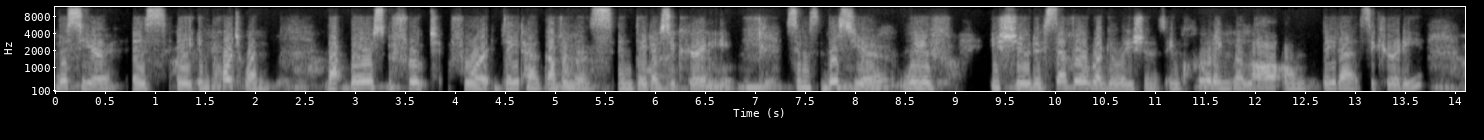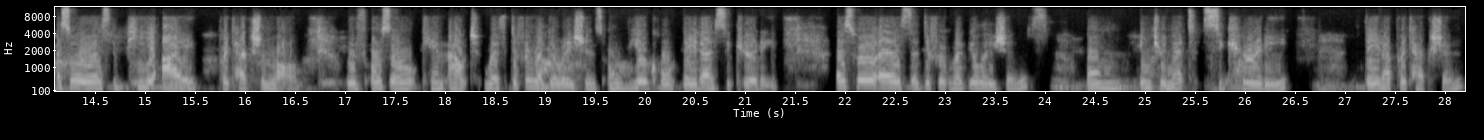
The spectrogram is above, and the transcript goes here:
this year is an important one that bears fruit for data governance and data security. Since this year, we've issued several regulations, including the law on data security, as well as the PI protection law. We've also came out with different regulations on vehicle data security, as well as different regulations on internet security, data protection,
